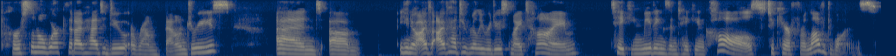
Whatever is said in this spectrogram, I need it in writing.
personal work that I've had to do around boundaries. And, um, you know, I've, I've had to really reduce my time taking meetings and taking calls to care for loved ones.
